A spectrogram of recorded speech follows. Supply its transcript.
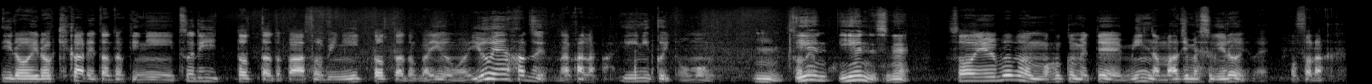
いろいろ聞かれた時に釣り行っとったとか遊びに行っとったとか言うんは言えんはずよ。なかなか言いにくいと思うよ。うん。言えん、言えんですね。そういう部分も含めてみんな真面目すぎるんよね。おそらく。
